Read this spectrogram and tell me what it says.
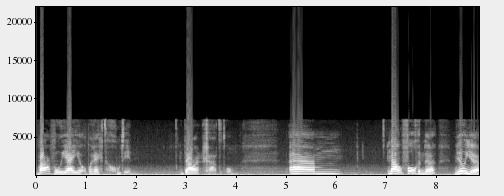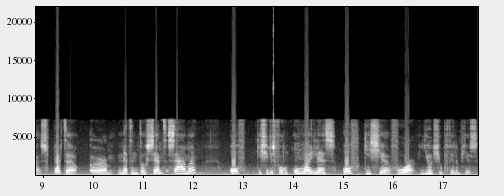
Waar voel jij je oprecht goed in? Daar gaat het om. Um, nou, volgende. Wil je sporten um, met een docent samen? Of kies je dus voor een online les? Of kies je voor YouTube filmpjes?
